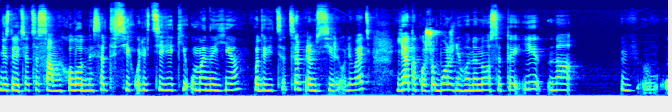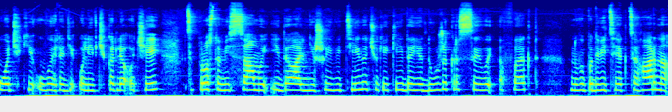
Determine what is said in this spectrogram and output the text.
Мені здається, це самий холодний серед всіх олівців, які у мене є. Подивіться, це прям сірий олівець. Я також обожнюю його наносити і на очки у вигляді олівчика для очей. Це просто мій самий ідеальніший відтіночок, який дає дуже красивий ефект. Ну, ви подивіться, як це гарно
